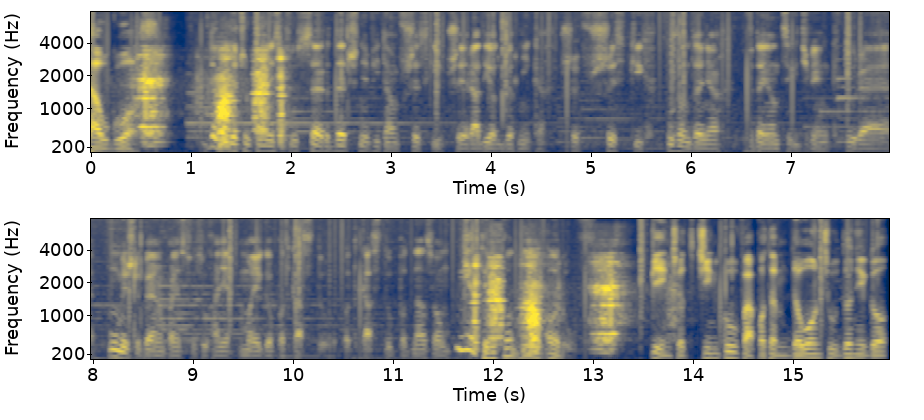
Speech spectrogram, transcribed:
Dał głos. Dobry wieczór Państwu, serdecznie witam wszystkich przy radioodbiornikach, przy wszystkich urządzeniach wydających dźwięk, które umożliwiają Państwu słuchanie mojego podcastu. Podcastu pod nazwą Nie tylko dla orłów. Pięć odcinków, a potem dołączył do niego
